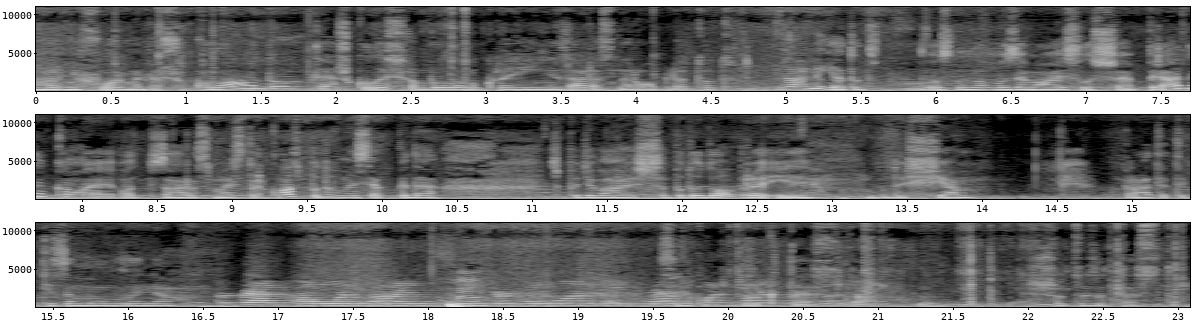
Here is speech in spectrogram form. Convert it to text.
Гарні форми для шоколаду. Теж колись робила в Україні, зараз не роблю тут. Взагалі я тут в основному займаюся лише пряниками. От зараз майстер-клас, подивимось, як піде. Сподіваюся, все буде добре і буду ще брати такі замовлення. Силікон кік тестер. Що це за тестер?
